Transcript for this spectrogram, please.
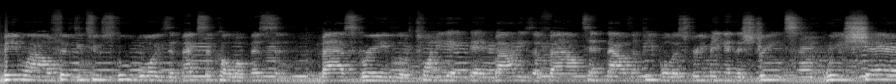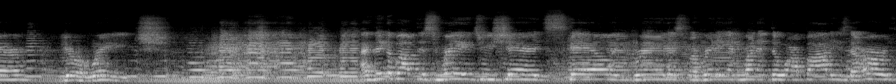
Meanwhile, 52 schoolboys in Mexico are missing. Mass grave of 28 dead bodies are found. 10,000 people are screaming in the streets. We share your rage. I think about this rage we shared, scale and grid, its meridian running through our bodies, the earth,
